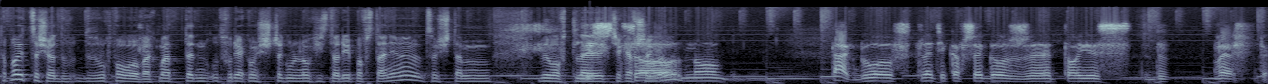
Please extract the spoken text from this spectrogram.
To powiedz coś o dw- dwóch połowach, ma ten utwór jakąś szczególną historię powstania? Coś tam było w tle Wiesz ciekawszego? Co? No, tak, było w tle ciekawszego, że to jest wersja.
